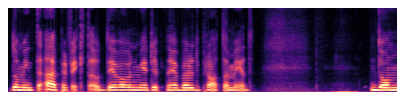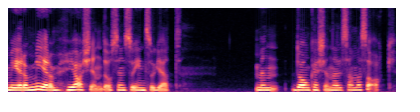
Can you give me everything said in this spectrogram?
de inte är perfekta. Och det var väl mer typ när jag började prata med dem mer och mer om hur jag kände och sen så insåg jag att men de kan känna samma sak.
